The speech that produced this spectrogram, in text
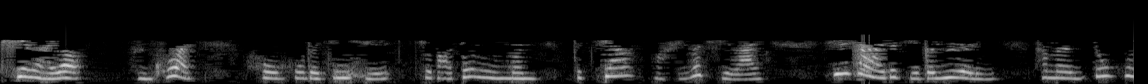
天来了。很快。厚厚的积雪就把动物们的家埋了起来。接下来的几个月里，他们都会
